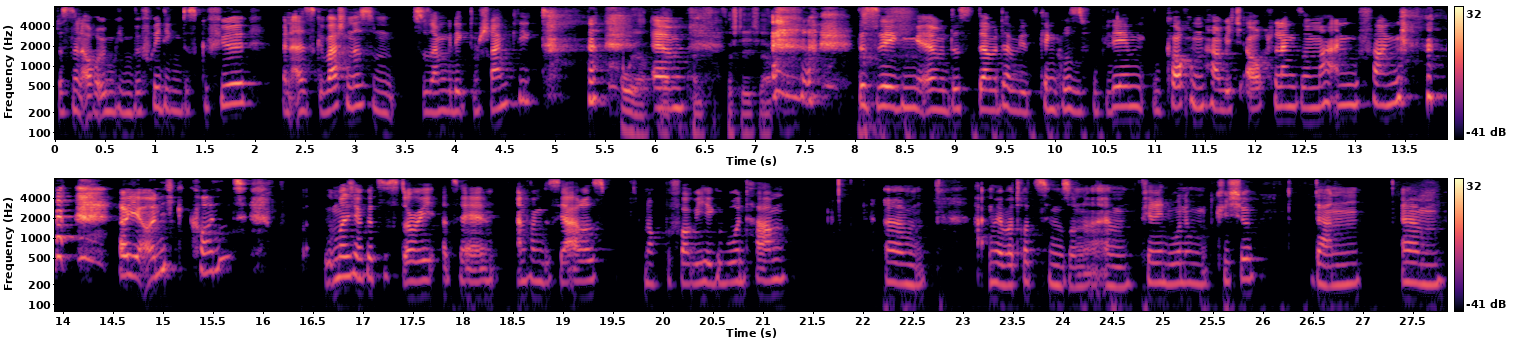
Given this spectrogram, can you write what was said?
Das ist dann auch irgendwie ein befriedigendes Gefühl, wenn alles gewaschen ist und zusammengelegt im Schrank liegt. Oh ja, Ähm. ja verstehe ich, ja. Deswegen, ähm, das, damit haben wir jetzt kein großes Problem. Kochen habe ich auch langsam mal angefangen. habe ich auch nicht gekonnt. Muss ich mal kurz eine Story erzählen. Anfang des Jahres, noch bevor wir hier gewohnt haben, ähm, hatten wir aber trotzdem so eine ähm, Ferienwohnung mit Küche. Dann ähm,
